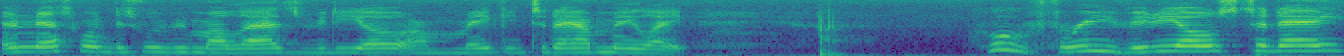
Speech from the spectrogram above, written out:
And that's when this will be my last video I'm making today. I made like, whew, three videos today.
